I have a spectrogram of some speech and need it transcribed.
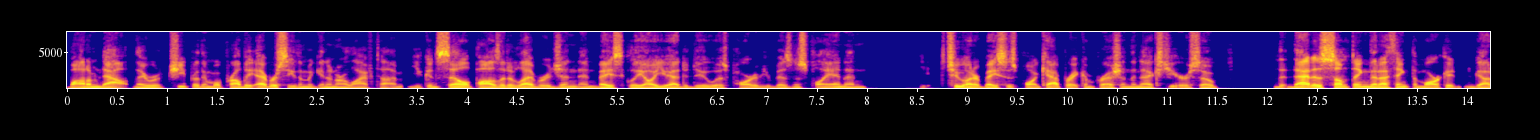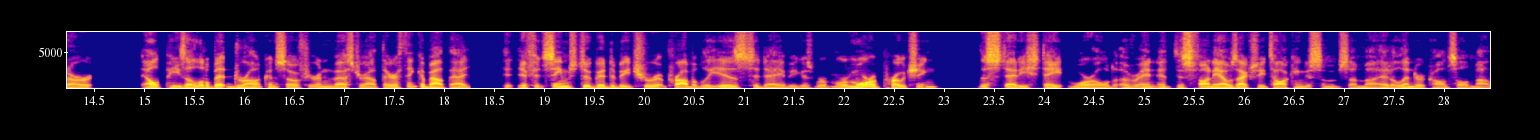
bottomed out. They were cheaper than we'll probably ever see them again in our lifetime. You could sell positive leverage and and basically all you had to do was part of your business plan and 200 basis point cap rate compression the next year. So th- that is something that I think the market got our LPs a little bit drunk. And so if you're an investor out there, think about that. If it seems too good to be true, it probably is today because we're, we're more approaching the steady state world of, and it's funny. I was actually talking to some, some, uh, at a lender consult, not,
